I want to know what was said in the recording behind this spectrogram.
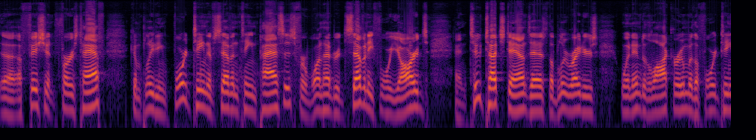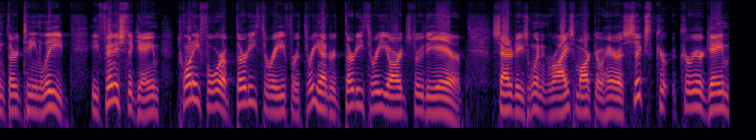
uh, efficient first half, completing 14 of 17 passes for 174 yards and two touchdowns as the Blue Raiders went into the locker room with a 14 13 lead. He finished the game 24 of 33 for 333 yards through the air. Saturday's win at Rice marked O'Hara's sixth career game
